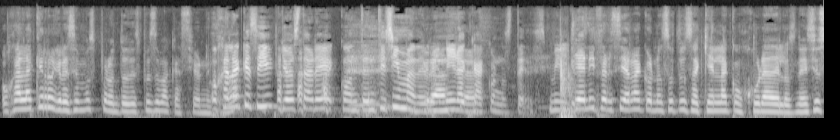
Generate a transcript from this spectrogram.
Ojalá que regresemos pronto después de vacaciones. Ojalá ¿no? que sí. Yo estaré contentísima de venir acá con ustedes. Mil. Jennifer Sierra con nosotros aquí en la Conjura de los Necios.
